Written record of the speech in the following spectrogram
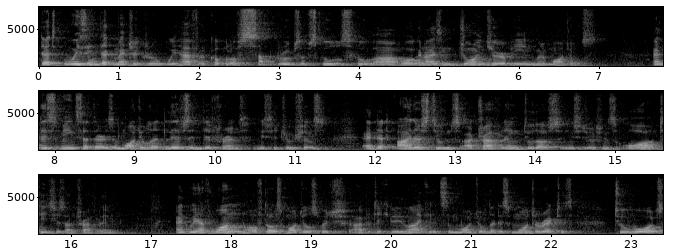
that within that metric group we have a couple of subgroups of schools who are organizing joint European modules. And this means that there is a module that lives in different institutions and that either students are traveling to those institutions or teachers are traveling. And we have one of those modules which I particularly like. It's a module that is more directed towards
